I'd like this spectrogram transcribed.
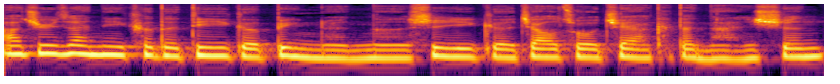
阿居在内科的第一个病人呢，是一个叫做 Jack 的男生，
